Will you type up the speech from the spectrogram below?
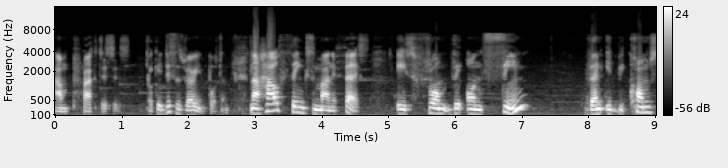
and practices. Okay, this is very important. Now, how things manifest is from the unseen, then it becomes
